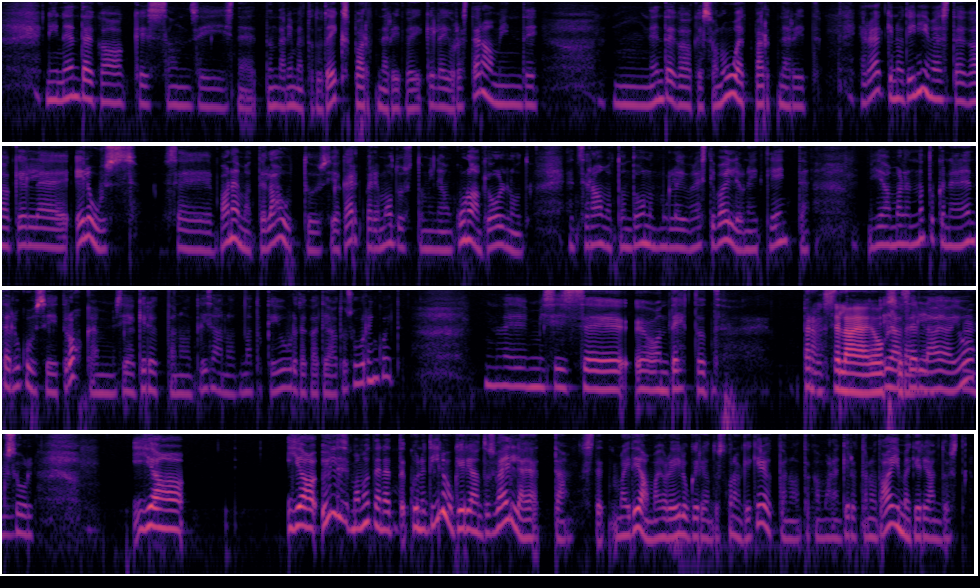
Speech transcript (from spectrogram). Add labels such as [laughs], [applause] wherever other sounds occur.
nii nendega, kes on siis need nõndanimetatud ekspartnerid või kelle juurest ära mindi, nendega, kes on uued partnerid ja rääkinud inimestega, kelle elus see vanemate lahutus ja kärgpere moodustumine on kunagi olnud, et see raamat on toonud mulle ju hästi palju neid kliente. Ja ma olen natukene nende lugusid rohkem siia kirjutanud, lisanud natuke juurde ka teadusuuringuid, mis siis eh, on tehtud pärast selle aja jooksul. ja selle aja jooksul. Ja ja üldiselt ma mõtlen, et kui nüüd ilukirjandus välja jätta, sest et ma ei tea, ma ei ole ilukirjandust kunagi kirjutanud, aga ma olen kirjutanud aimekirjandust,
